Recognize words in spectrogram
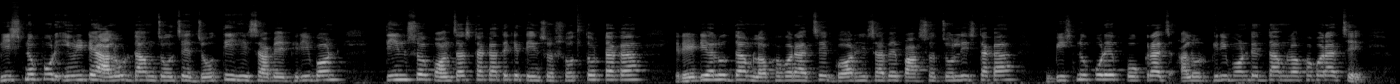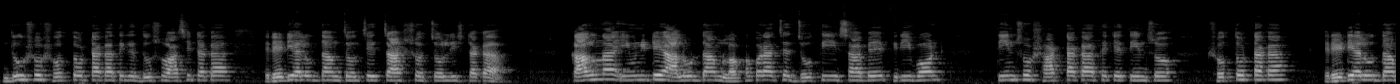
বিষ্ণুপুর ইউনিটে আলুর দাম চলছে জ্যোতি হিসাবে ফ্রি বন্ড, তিনশো পঞ্চাশ টাকা থেকে তিনশো সত্তর টাকা। রেডি আলুর দাম লক্ষ্য করা আছে গড় হিসাবে পাঁচশো চল্লিশ টাকা। বিষ্ণুপুরে পোকরাজ আলুর ফ্রি বন্ডের দাম লক্ষ্য করা আছে দুশো সত্তর টাকা থেকে দুশো আশি টাকা। রেডি আলুর দাম চলছে চারশো চল্লিশ টাকা। কালনা ইউনিটে আলুর দাম লক্ষ্য করা আছে জ্যোতি হিসাবে ফ্রি বন্ড তিনশো ষাট টাকা থেকে তিনশো সত্তর টাকা। রেডি আলুর দাম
